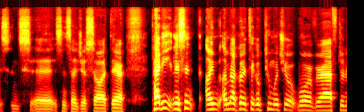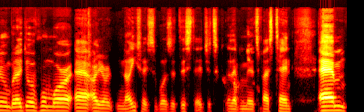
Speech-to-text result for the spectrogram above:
since uh, since I just saw it there. Paddy, listen. I'm I'm not going to take up too much your- more of your afternoon, but I do have one more uh, or your night, I suppose. At this stage, it's eleven minutes past ten. Um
